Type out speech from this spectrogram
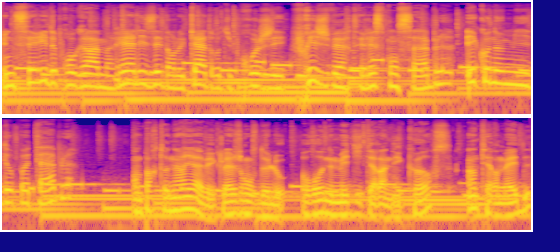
Une série de programmes réalisés dans le cadre du projet Friche verte et responsable, économie d'eau potable, en partenariat avec l'agence de l'eau Rhône Méditerranée Corse, Intermède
